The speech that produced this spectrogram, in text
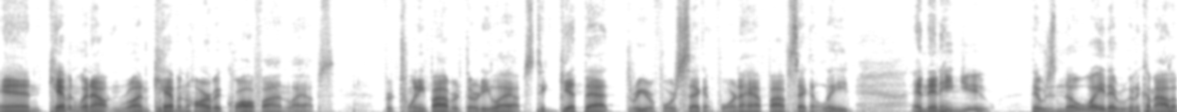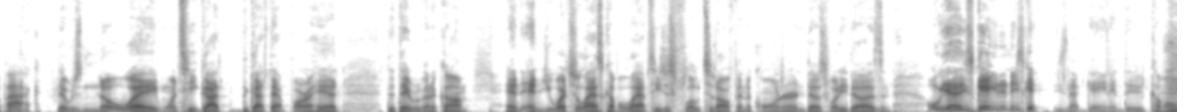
And Kevin went out and run Kevin Harvick qualifying laps for 25 or 30 laps to get that three or four second, four and a half, five second lead. And then he knew there was no way they were going to come out of the pack. There was no way once he got got that far ahead that they were going to come. And and you watch the last couple laps, he just floats it off in the corner and does what he does. And oh yeah, he's gaining. He's gaining. He's not gaining, dude. Come on,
